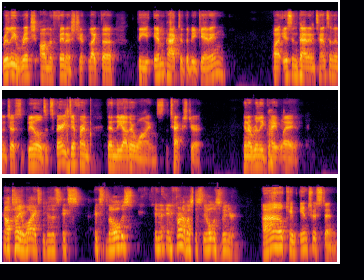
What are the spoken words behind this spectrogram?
really rich on the finish, like the the impact at the beginning uh, isn't that intense, and then it just builds. It's very different than the other wines, the texture, in a really great way. And I'll tell you why. It's because it's it's it's the oldest in in front of us. It's the oldest vineyard. Ah, okay, interesting.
